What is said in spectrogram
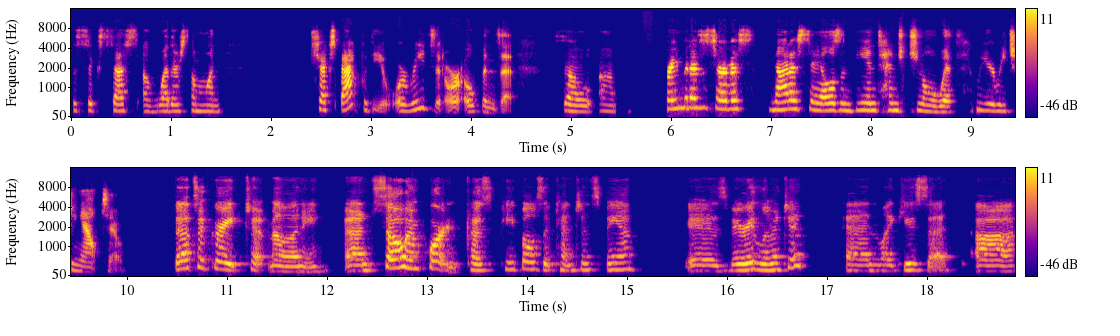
the success of whether someone checks back with you or reads it or opens it. So um, frame it as a service, not as sales, and be intentional with who you're reaching out to. That's a great tip, Melanie, and so important because people's attention span is very limited. And like you said, uh,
